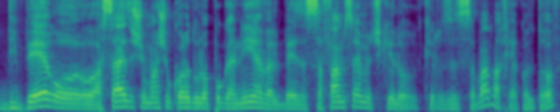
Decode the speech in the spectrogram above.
דיבר או, או עשה איזשהו משהו כל עוד הוא לא פוגעני, אבל באיזה שפה מסוימת שכאילו, כאילו זה סבבה אחי, הכל טוב.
